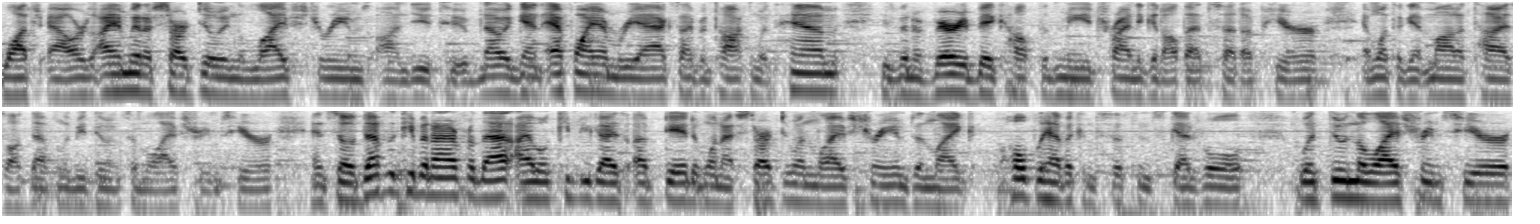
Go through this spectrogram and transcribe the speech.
watch hours, I am going to start doing live streams on YouTube. Now again, FYM Reacts, I've been talking with him. He's been a very big help with me trying to get all that set up here. And once I get monetized, I'll definitely be doing some live streams here. And so definitely keep an eye out for that. I will keep you guys updated when I start doing live streams and like hopefully have a consistent schedule with doing the live streams here.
